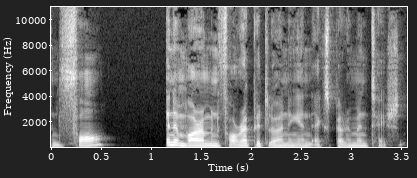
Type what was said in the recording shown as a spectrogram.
And four, an environment for rapid learning and experimentation.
